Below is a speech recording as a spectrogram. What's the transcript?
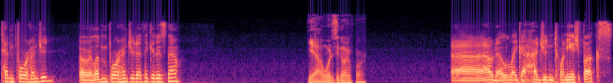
10 400, or 11 400, I think it is now. Yeah, what is it going for? Uh, I don't know, like 120 ish bucks.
